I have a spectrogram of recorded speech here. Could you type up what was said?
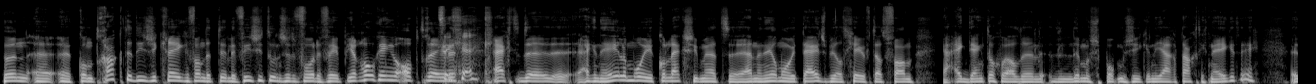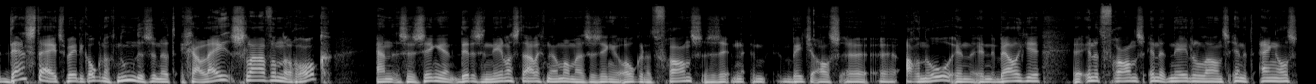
hun eh, eh, contracten die ze kregen van de televisie toen ze voor de VPRO gingen optreden. Echt, de, echt een hele mooie collectie met, en een heel mooi tijdsbeeld geeft dat van, ja, ik denk toch wel de, de Limburgse popmuziek in de jaren 80, 90. Eh, destijds, weet ik ook nog, noemden ze het galeislavenrock. En ze zingen, dit is een Nederlandstalig nummer, maar ze zingen ook in het Frans. Ze een beetje als eh, Arnaud in, in België. eh, in het Frans, in het Nederlands, in het Engels.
